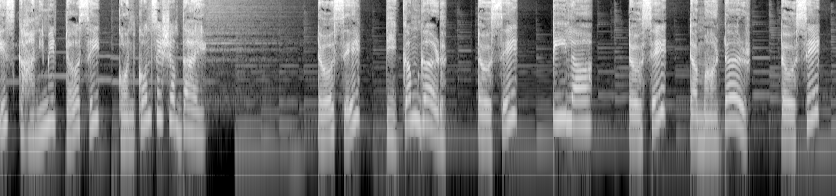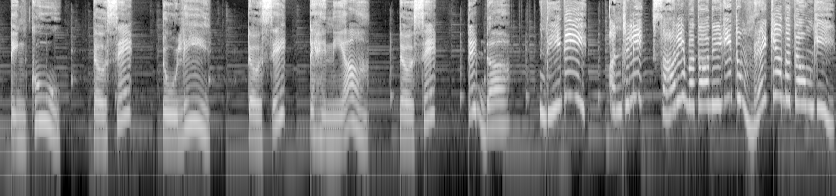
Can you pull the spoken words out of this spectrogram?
इस कहानी में ट से कौन कौन से शब्द आए? ट से टीकमगढ़ ट से टीला ट से टमाटर ट से टिंकू ट से टोली ट से टहनिया ट से टिड्डा। दीदी अंजलि सारे बता देगी तो मैं क्या बताऊँगी?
